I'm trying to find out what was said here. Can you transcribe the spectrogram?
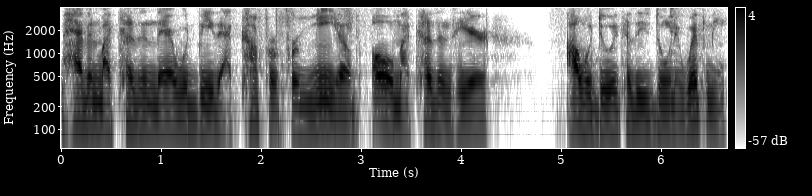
having my cousin there would be that comfort for me of, oh, my cousin's here. I would do it because he's doing it with me.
